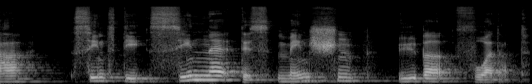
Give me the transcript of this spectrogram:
Da sind die Sinne des Menschen überfordert.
